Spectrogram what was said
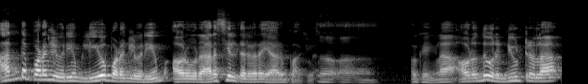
அந்த படங்கள் வரையும் லியோ படங்கள் வரையும் அவர் ஒரு அரசியல் தலைவரை யாரும் பார்க்கல. ஓகேங்களா? அவர் வந்து ஒரு நியூட்ரலாக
